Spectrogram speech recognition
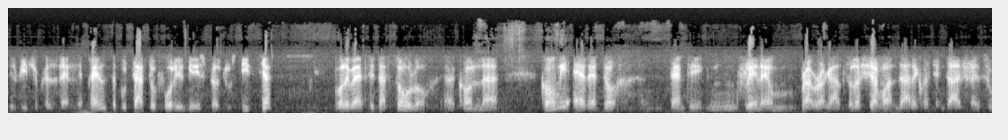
il vicepresidente Pence, ha buttato fuori il ministro della giustizia, voleva essere da solo eh, con eh, Comey e ha detto, senti, mm, Flynn è un bravo ragazzo, lasciamo andare questa indagine su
